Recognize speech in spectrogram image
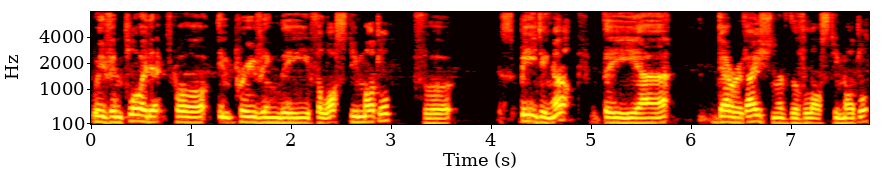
We've employed it for improving the velocity model, for speeding up the uh, derivation of the velocity model.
